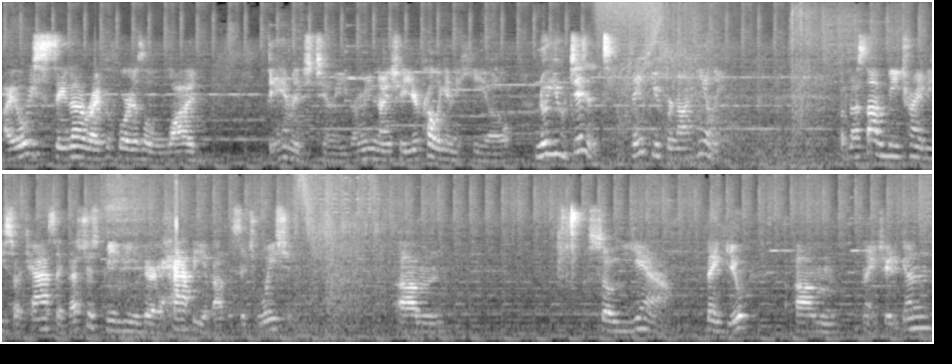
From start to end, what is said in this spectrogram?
I always say that right before it does a lot of damage to me. I mean, Nightshade, you're probably going to heal. No, you didn't. Thank you for not healing. But that's not me trying to be sarcastic, that's just me being very happy about the situation. Um, so yeah, thank you. Um, Nightshade again.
